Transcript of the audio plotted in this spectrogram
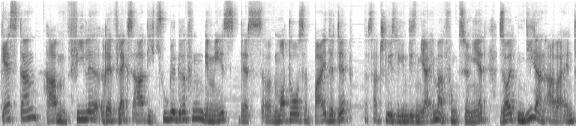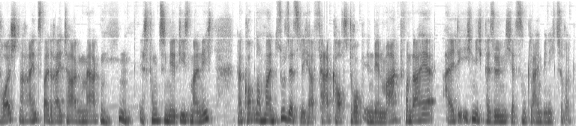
Gestern haben viele reflexartig zugegriffen, gemäß des äh, Mottos Buy the Dip. Das hat schließlich in diesem Jahr immer funktioniert. Sollten die dann aber enttäuscht nach ein, zwei, drei Tagen merken, hm, es funktioniert diesmal nicht, dann kommt noch mal ein zusätzlicher Verkaufsdruck in den Markt. Von daher halte ich mich persönlich jetzt ein klein wenig zurück.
